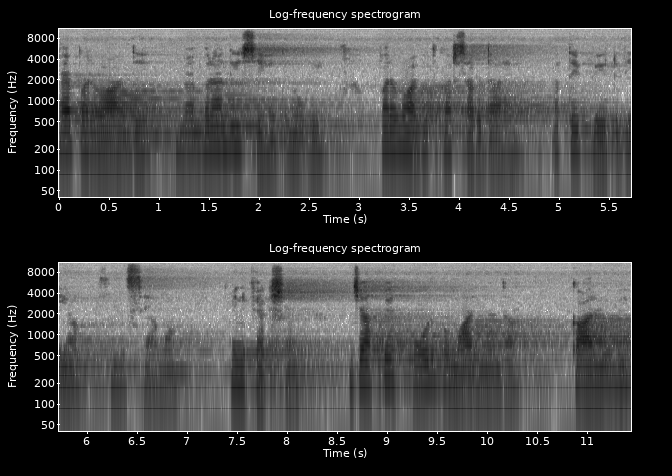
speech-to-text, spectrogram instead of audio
ਇਹ ਪਰਿਵਾਰ ਦੇ ਮੈਂਬਰਾਂ ਦੀ ਸਿਹਤ ਨੂੰ ਵੀ ਪ੍ਰਭਾਵਿਤ ਕਰ ਸਕਦਾ ਹੈ ਅਤੇ ਪੇਟ ਦੀਆਂ ਸਮੱਸਿਆਵਾਂ, ਇਨਫੈਕਸ਼ਨ ਜਾਂ ਫਿਰ ਹੋਰ ਬਿਮਾਰੀਆਂ ਦਾ ਕਾਰਨ ਵੀ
